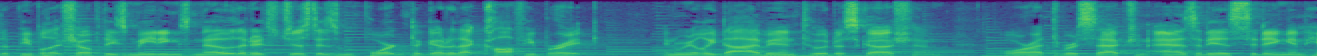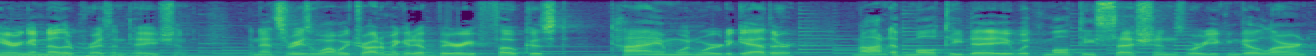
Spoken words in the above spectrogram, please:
the people that show up at these meetings know that it's just as important to go to that coffee break and really dive into a discussion or at the reception as it is sitting and hearing another presentation. And that's the reason why we try to make it a very focused time when we're together, not a multi-day with multi-sessions where you can go learn,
